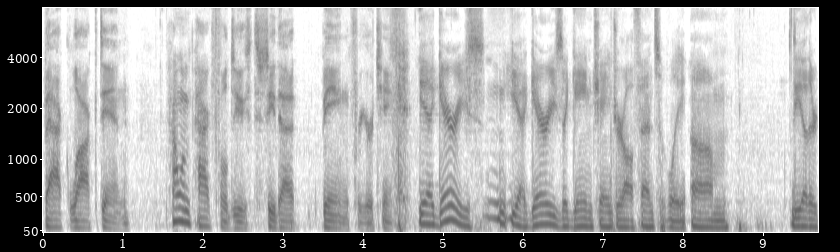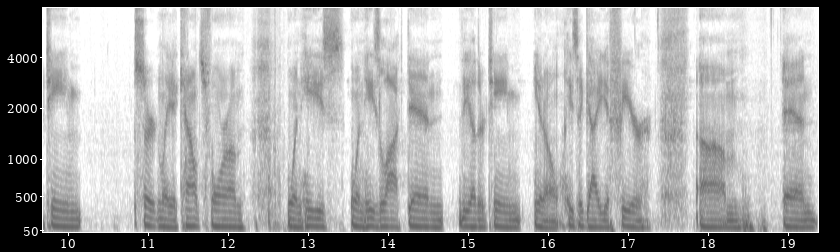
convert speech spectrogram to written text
back locked in, how impactful do you see that being for your team? Yeah, Gary's yeah Gary's a game changer offensively. Um, the other team certainly accounts for him when he's when he's locked in. The other team, you know, he's a guy you fear, um, and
